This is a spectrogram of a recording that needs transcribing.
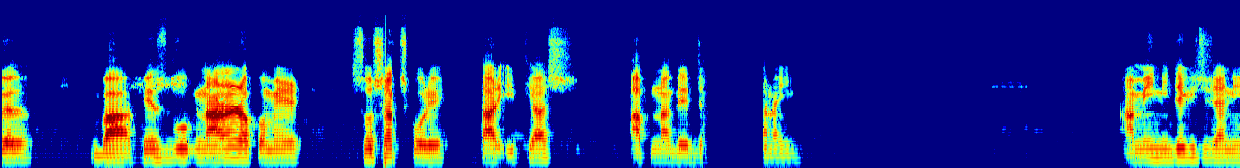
গুগল বা ফেসবুক নানান রকমের সোশ্যাল করে তার ইতিহাস আপনাদের জানাই। আমি নিজে কিছু জানি।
